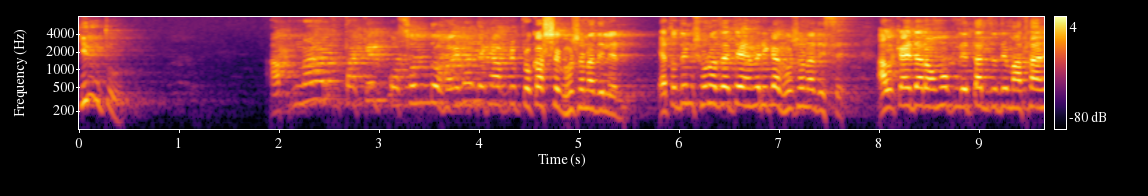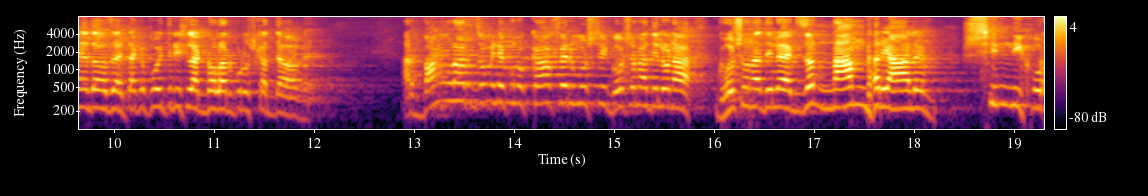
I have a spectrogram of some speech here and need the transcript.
কিন্তু আপনার তাকে পছন্দ হয় না দেখে আপনি প্রকাশ্যে ঘোষণা দিলেন। এতদিন শোনা যাইতে আমেরিকা ঘোষণা দিছে আল কায়দার অমুক নেতার যদি মাথা এনে দেওয়া যায়, তাকে পঁয়ত্রিশ লাখ ডলার পুরস্কার দেওয়া হবে। আর বাংলার জমিনে কোনো কাফের মুসলিম ঘোষণা দিল না। ঘোষণা দিল একজন নামধারী আলেম, সিন্নিখোর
